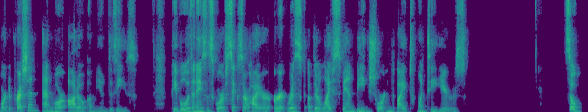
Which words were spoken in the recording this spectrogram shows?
more depression, and more autoimmune disease. People with an ACEs score of six or higher are at risk of their lifespan being shortened by 20 years. So,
